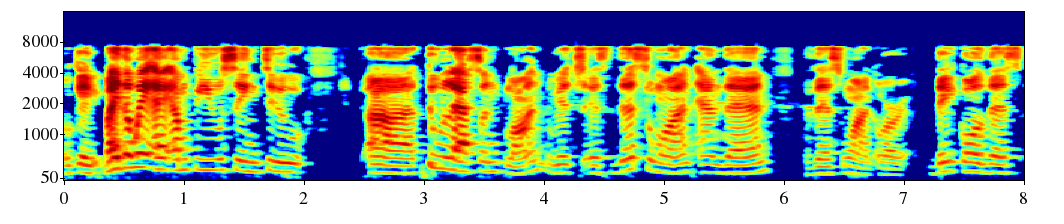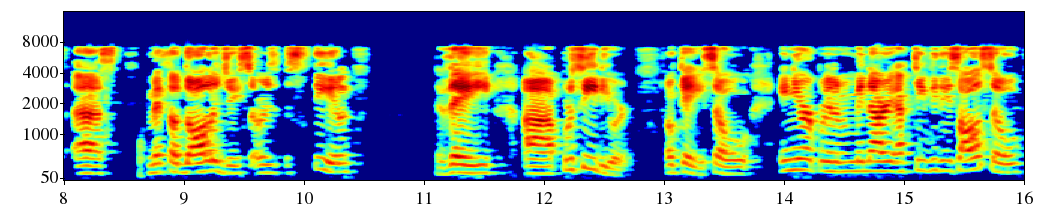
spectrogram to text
Okay, by the way, I am using two uh, two lesson plan, which is this one and then this one, or they call this as methodologies or still the uh, procedure. Okay, so in your preliminary activities also,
